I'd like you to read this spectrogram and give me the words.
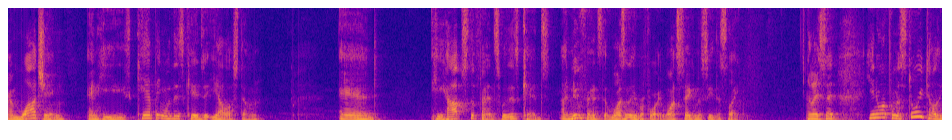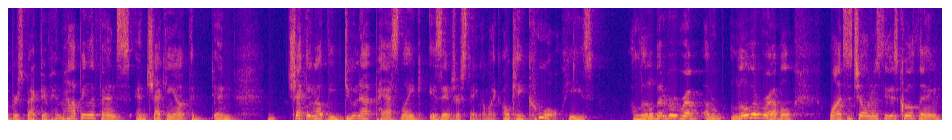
I'm watching, and he's camping with his kids at Yellowstone. And he hops the fence with his kids, a new fence that wasn't there before. He wants to take them to see this lake. And I said, you know what, from a storytelling perspective, him hopping the fence and checking out the and checking out the do not pass lake is interesting. I'm like, okay, cool. He's a little bit of a, reb, a little bit of a rebel, wants his children to see this cool thing,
